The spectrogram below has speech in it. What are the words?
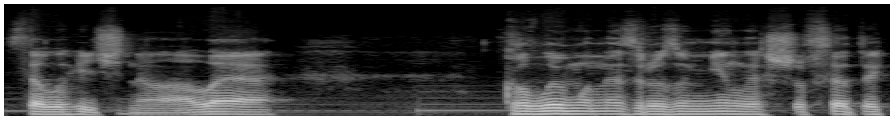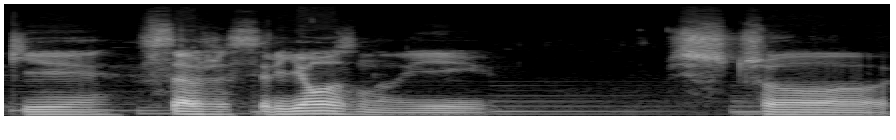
це логічно. Але коли вони зрозуміли, що все-таки все вже серйозно, і що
